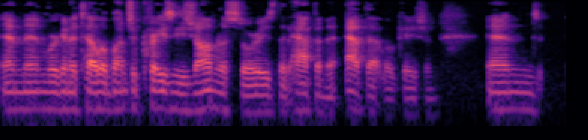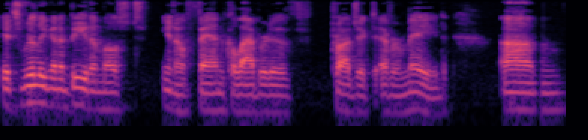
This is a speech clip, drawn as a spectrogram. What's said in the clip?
and then we're going to tell a bunch of crazy genre stories that happen at that location, and it's really going to be the most you know fan collaborative project ever made. Um,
